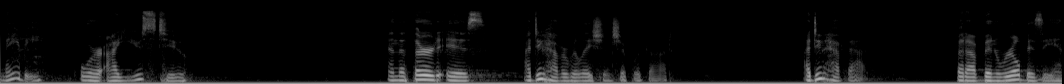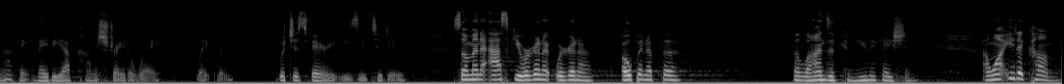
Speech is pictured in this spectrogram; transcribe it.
maybe, or I used to. And the third is, I do have a relationship with God. I do have that. But I've been real busy, and I think maybe I've kind of strayed away lately, which is very easy to do. So I'm going to ask you, we're going to we're going to open up the the lines of communication. I want you to come.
